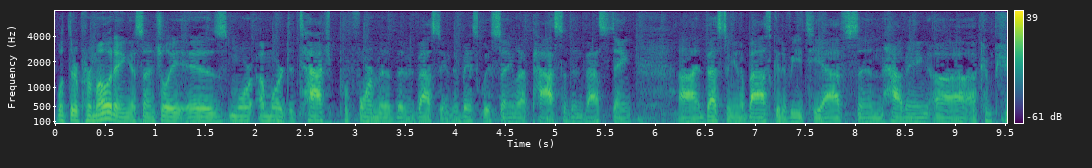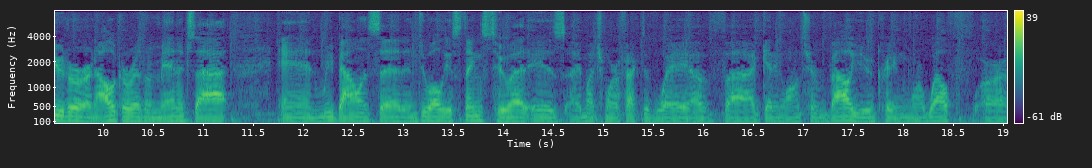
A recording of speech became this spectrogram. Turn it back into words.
what they're promoting essentially is more a more detached performative investing. They're basically saying that passive investing uh, investing in a basket of ETFs and having uh, a computer or an algorithm manage that and rebalance it and do all these things to it is a much more effective way of uh, getting long-term value and creating more wealth uh,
